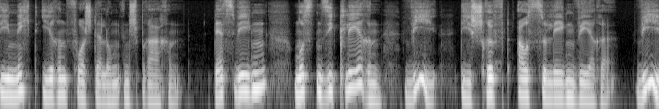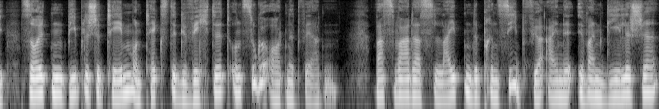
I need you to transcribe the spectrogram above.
die nicht ihren Vorstellungen entsprachen. Deswegen mussten sie klären, wie die Schrift auszulegen wäre. Wie sollten biblische Themen und Texte gewichtet und zugeordnet werden? Was war das leitende Prinzip für eine evangelische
